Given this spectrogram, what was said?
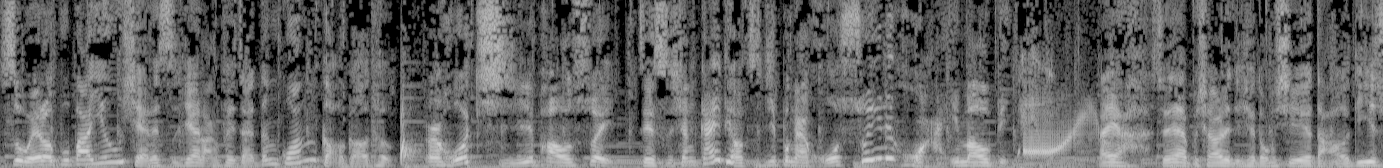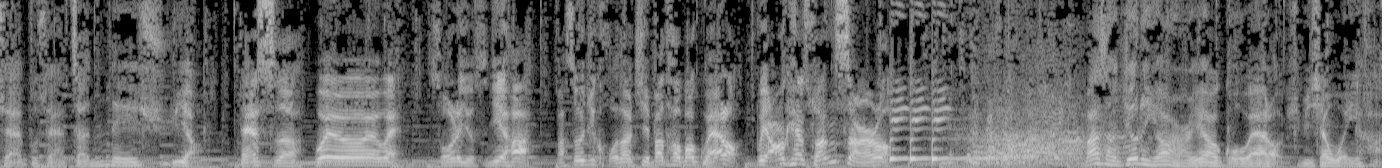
是为了不把有限的时间浪费在等广告高头，而喝气泡水，则是想改掉自己不爱喝水的坏毛病。哎呀，虽然不晓得这些东西到底算不算真的需要，但是，喂喂喂喂，说的就是你哈，把手机扩到起，把淘宝关了，不要看双十二了。马上九零幺二也要过完了，皮皮想问一下，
